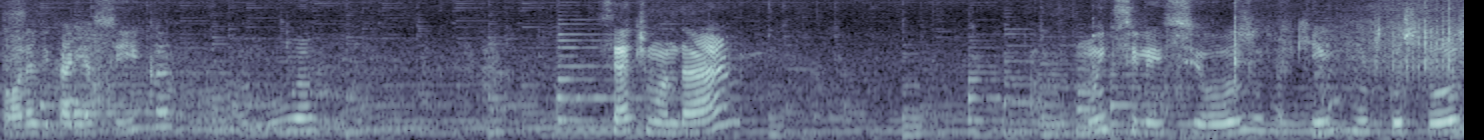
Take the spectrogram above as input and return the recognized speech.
fora de Cariacica, a lua, sétimo andar muito silencioso aqui, muito gostoso.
